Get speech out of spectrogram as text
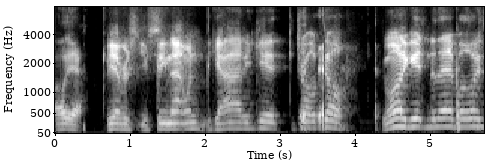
oh, yeah. Have you ever you've seen that one? You gotta get the troll troll. You want to get into that boys?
